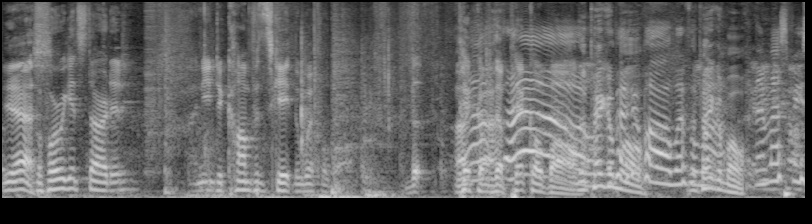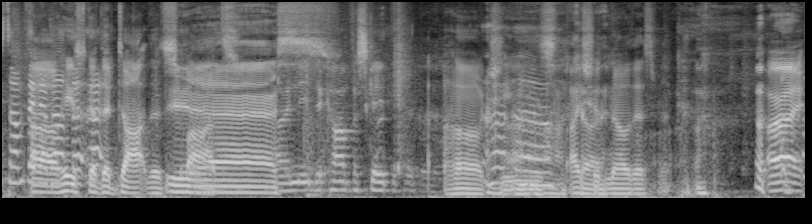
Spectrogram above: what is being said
Yes. before we get started, I need to confiscate the wiffle ball. The, pick, the pickleball. The pickleball. The pickleball. wiffle The ball. pickleball. There must be something Oh, about he's the, got the dot, the spots. Yes. I need to confiscate the pickle ball. Oh, jeez. I should know this. But All right,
